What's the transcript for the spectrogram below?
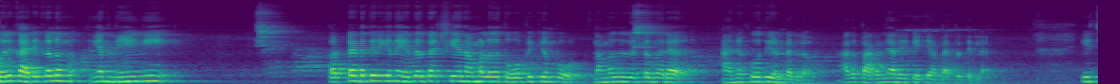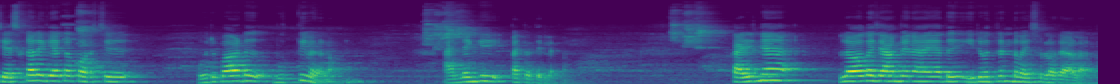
ഒരു കരുക്കളും ഇങ്ങനെ നീങ്ങി തൊട്ടടുത്തിരിക്കുന്ന എതിർകക്ഷിയെ നമ്മൾ തോപ്പിക്കുമ്പോൾ നമുക്ക് കിട്ടുന്നൊരു അനുഭൂതി ഉണ്ടല്ലോ അത് പറഞ്ഞറിയിപ്പിക്കാൻ പറ്റത്തില്ല. ഈ ചെസ് കളിക്കൊക്കെ കുറച്ച് ഒരുപാട് ബുദ്ധി വേണം. അല്ലെങ്കിൽ പറ്റത്തില്ല. കഴിഞ്ഞ ലോക ചാമ്പ്യനായത് ഇരുപത്തിരണ്ട് വയസ്സുള്ള ഒരാളാണ്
